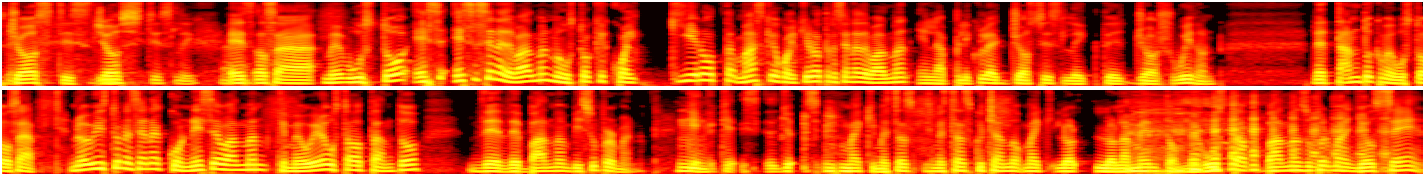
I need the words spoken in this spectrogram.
sí. Justice League. Justice League. Es, o sea, me gustó. es- esa escena de Batman me gustó que cualquier otra, más que cualquier otra escena de Batman en la película Justice League de Josh Whedon. De tanto que me gustó. O sea, no he visto una escena con ese Batman que me hubiera gustado tanto de The Batman v Superman. Mm. que- yo- si- Mikey, me estás, si me estás escuchando, Mikey, lo, lo lamento. Me gusta Batman Superman. Yo sé,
